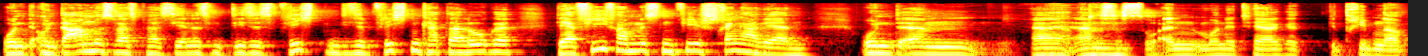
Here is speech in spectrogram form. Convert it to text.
Und, und da muss was passieren. Das, dieses Pflichten, diese Pflichtenkataloge der FIFA müssen viel strenger werden. Und ähm, äh, ja, das ähm, ist so ein monetär getriebener,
